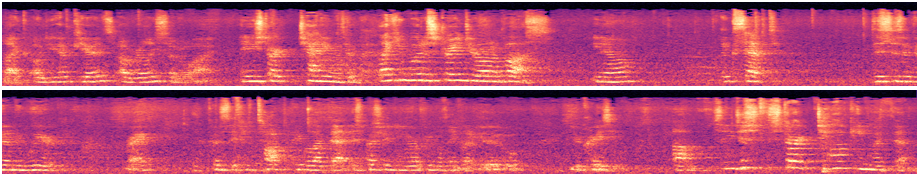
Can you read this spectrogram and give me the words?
Like, oh, do you have kids? Oh, really? So do I. And you start chatting with them like you would a stranger on a bus, you know? Except this isn't going to be weird, right? Because if you talk to people like that, especially in New York, people think like, ew, you're crazy. Um, so you just start talking with them.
